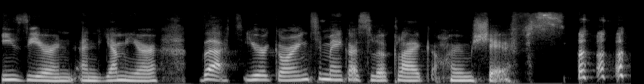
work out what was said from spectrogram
easier and, and yummier, but you're going to make us look like home chefs.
